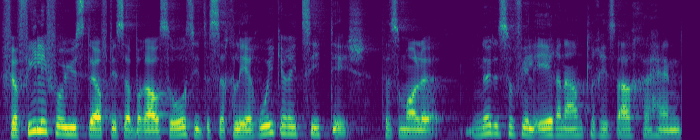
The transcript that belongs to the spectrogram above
Für viele von uns dürfte es aber auch so sein, dass es eine ruhigere Zeit ist. Dass wir mal nicht so viele ehrenamtliche Sachen haben,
